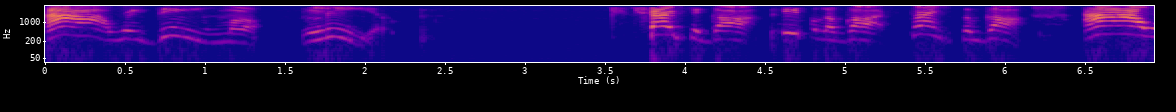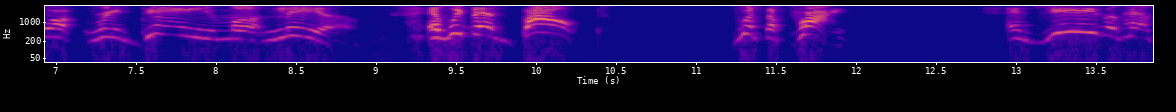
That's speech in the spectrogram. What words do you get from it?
Our Redeemer lives. Church of God, people of God, saints of God, our Redeemer lives. And we've been bought with a price. And Jesus has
